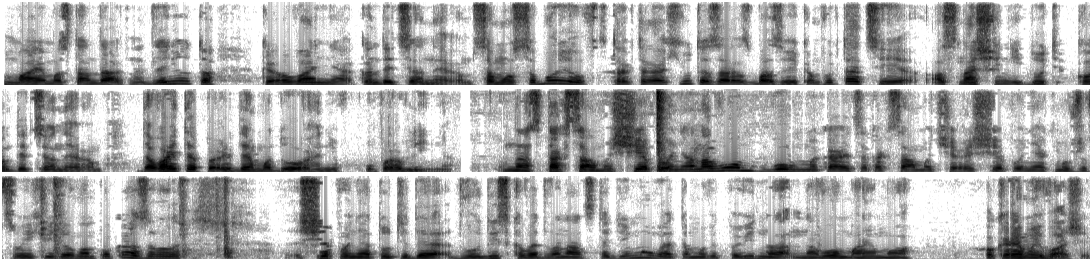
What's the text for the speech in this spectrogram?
Маємо стандартне для Юта керування кондиціонером. Само собою, в тракторах Юта зараз базові комплектації оснащені йдуть кондиціонером. Давайте перейдемо до органів управління. У нас так само щеплення на ВОМ. ВОМ вмикається так само через щеплення, як ми вже в своїх відео вам показували. Щеплення тут іде двохдискове 12-дюймове, тому відповідно на ВОМ маємо окремий важіль.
